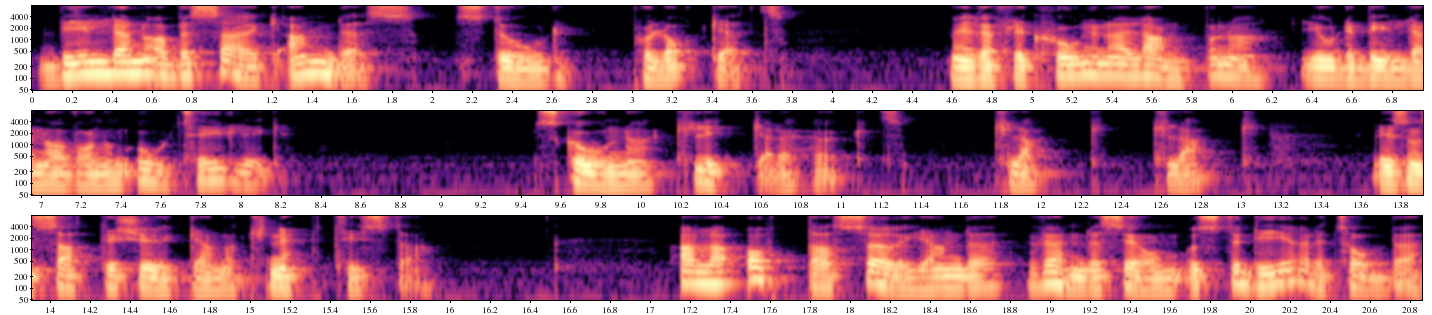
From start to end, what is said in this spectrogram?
Bilden av besärk Anders stod på locket men reflektionerna i lamporna gjorde bilden av honom otydlig. Skorna klickade högt. Klack, klack. De som satt i kyrkan var knäpptysta. Alla åtta sörjande vände sig om och studerade Tobbe,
